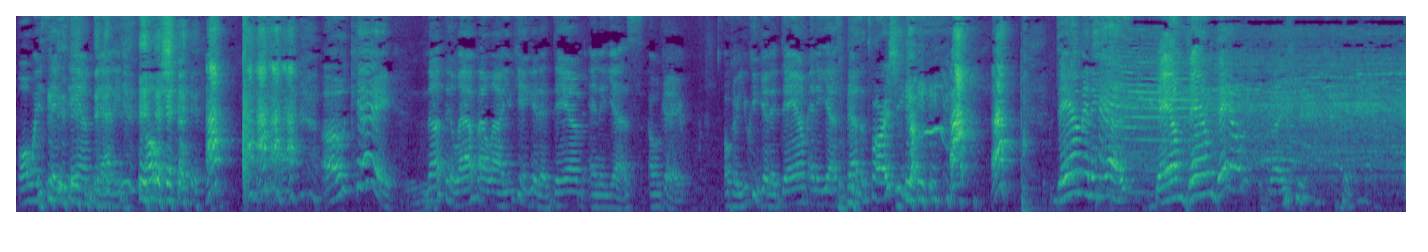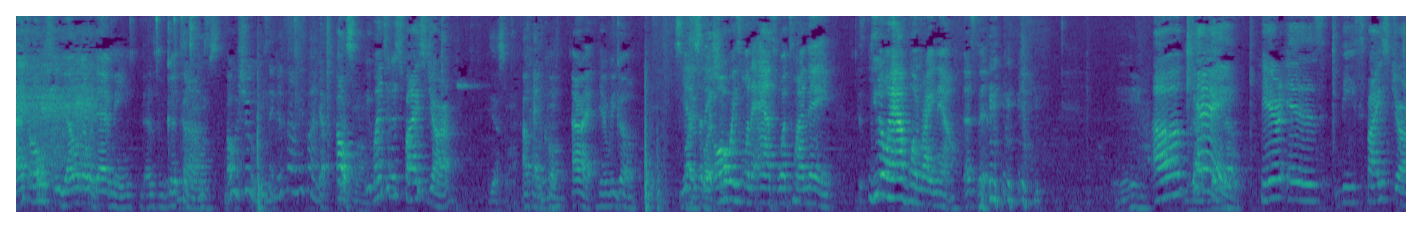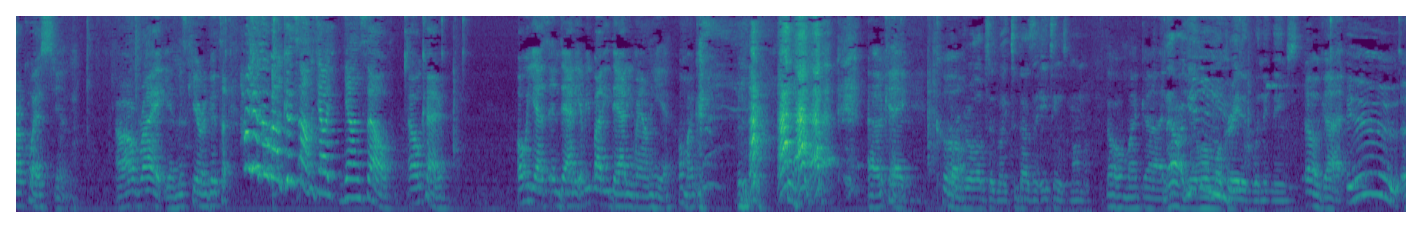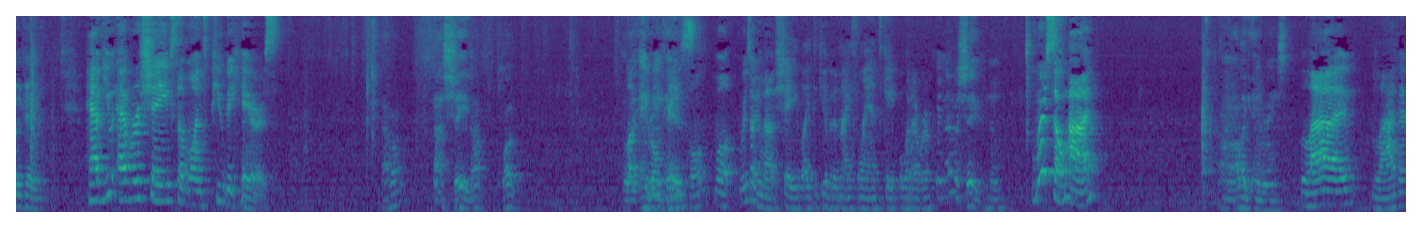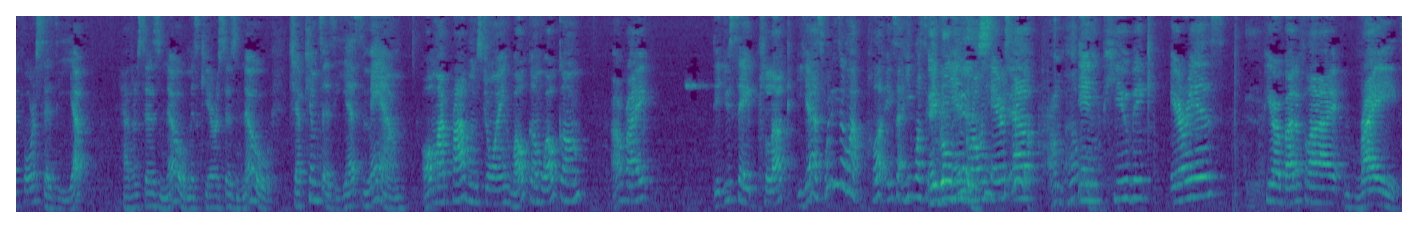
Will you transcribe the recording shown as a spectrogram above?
Always say, "Damn, daddy." Oh shit. okay. Nothing. Laugh out loud. You can't get a damn and a yes. Okay. Okay, you can get a damn and a yes. That's as far as she goes. damn and a yes. Damn, damn, damn. Right. That's old school. Y'all don't know what that means. That's some good Good times. times. Oh shoot, you said good time. Let me find out. Yes, Oh, Mom. we went to the spice jar. Yes, mom. Okay, cool. All right, here we go. Spice yes, so they question. always want to ask, "What's my name?" You don't have one right now. That's it. Mm. Okay, here is the spice jar question. All right, yeah, Miss Kira, good time. How y'all know about good time with y'all young self? Okay. Oh yes, and daddy, everybody daddy around here. Oh my god. okay, I cool. grow up to like 2018 was mama. Oh my god. Now I get a little more creative with nicknames. Oh god. Ooh. Okay. Have you ever shaved someone's pubic hairs? Have I? Not shaved, not plucked. Pluck like can ingrown hairs. painful. Well, we're talking about shave, like to give it a nice landscape or whatever. We never shaved, no. We're so high. I don't know, I like ingrowns. Live, live at four says yep. Heather says no. Miss Kiera says no. Chef Kim says yes, ma'am. All my problems join. Welcome, welcome. All right. Did you say pluck? Yes. What are you talking about? Pluck? Exactly. He wants to get Ingrown ingrown hairs. hairs Yeah, out in pubic areas. PR Butterfly, right.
